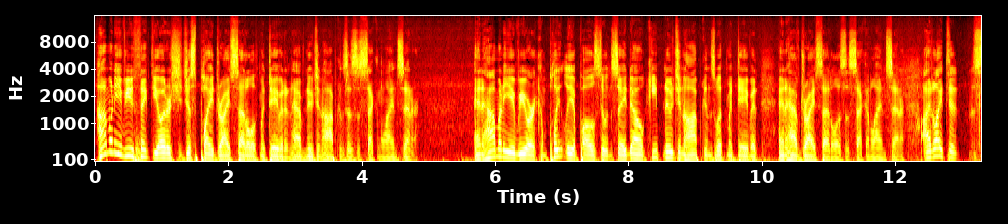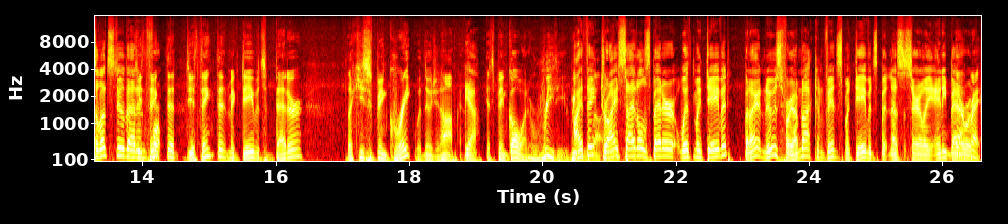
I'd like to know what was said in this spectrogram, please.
How many of you think the Oilers should just play Draisaitl with McDavid and have Nugent Hopkins as the second line center? And how many of you are completely opposed to it and say no, keep Nugent Hopkins with McDavid and have Draisaitl as the second line center? I'd like to. So let's do that. Do you in think for- that? Do you think that McDavid's better? Like he's been great with Nugent Hopkins. Yeah. it's been going really, really. I think well. Draisaitl's better with McDavid, but I got news for you. I'm not convinced McDavid's but necessarily any better Yeah, with right.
